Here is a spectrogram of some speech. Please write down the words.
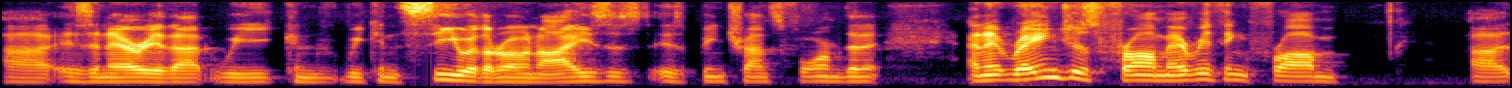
uh, is an area that we can we can see with our own eyes is, is being transformed, and it and it ranges from everything from uh,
